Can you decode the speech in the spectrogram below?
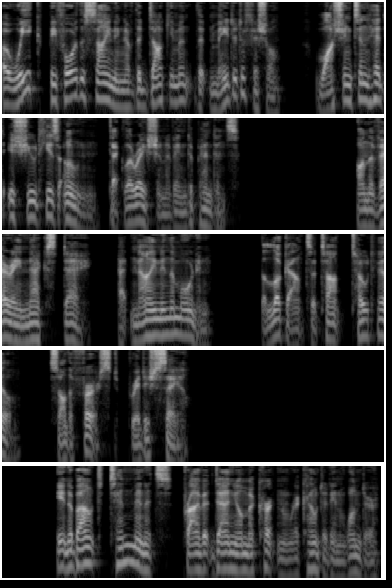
A week before the signing of the document that made it official, Washington had issued his own Declaration of Independence. On the very next day, at nine in the morning, the lookouts atop Todt Hill saw the first British sail. In about ten minutes, Private Daniel McCurtin recounted in wonder,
